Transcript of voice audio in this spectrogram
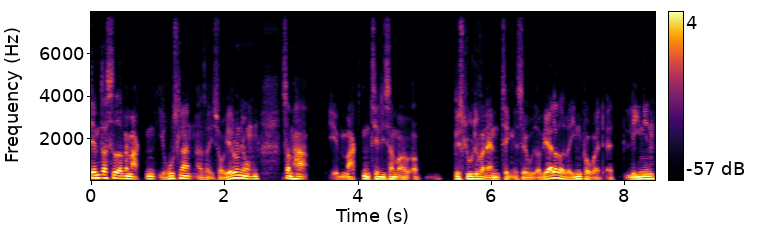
dem, der sidder ved magten i Rusland, altså i Sovjetunionen, som har øh, magten til ligesom at, at beslutte, hvordan tingene ser ud. Og vi har allerede været inde på, at, at Lenin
